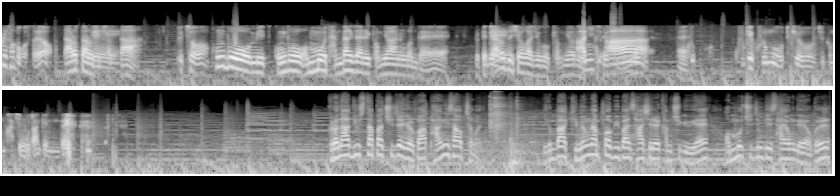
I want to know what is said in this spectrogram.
홀에서 먹었어요. 따로따로 네. 드셨다. 그쵸? 홍보 및 공보 업무 담당자를 격려하는 건데 그렇게 네. 따로 드셔가지고 격려를 아니죠. 받을 수 아. 있는 건가요? 네. 그게 그러면 어떡해요? 지금 같이 음. 못 앉겠는데. 그러나 뉴스타파 취재 결과 방위사업청은 이른바 김영란법 위반 사실을 감추기 위해 업무 추진비 사용 내역을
